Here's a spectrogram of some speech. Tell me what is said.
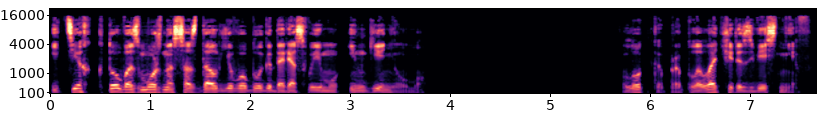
и тех, кто, возможно, создал его благодаря своему ингениуму. Лодка проплыла через весь Нев,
